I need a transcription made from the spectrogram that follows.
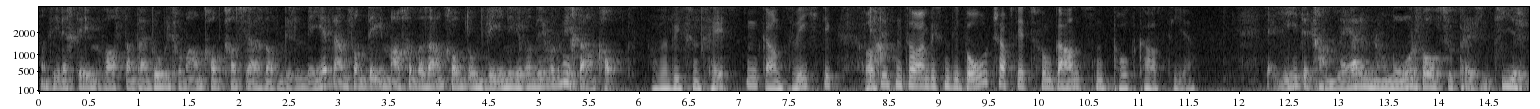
und je nachdem, was dann beim Publikum ankommt, kannst du auch noch ein bisschen mehr dann von dem machen, was ankommt und weniger von dem, was nicht ankommt. Also ein bisschen testen, ganz wichtig. Was ja. ist denn so ein bisschen die Botschaft jetzt vom ganzen Podcast hier? ja, jeder kann lernen, humorvoll zu präsentieren.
